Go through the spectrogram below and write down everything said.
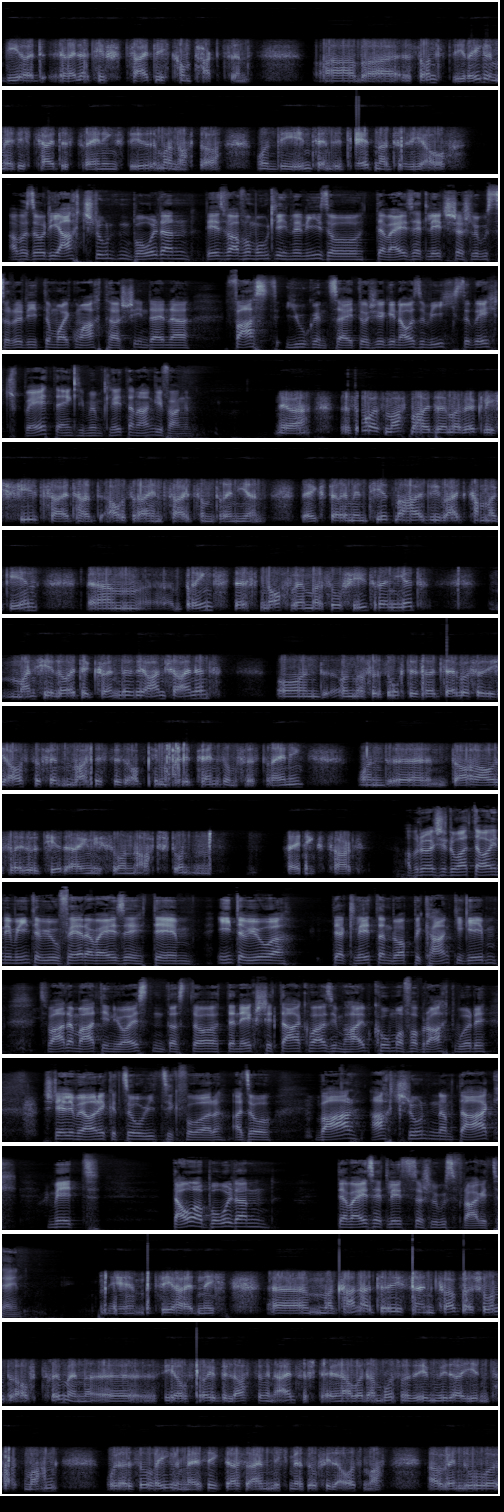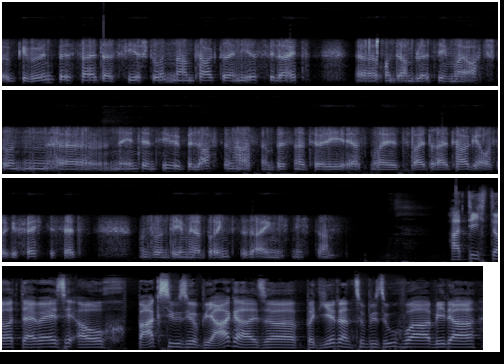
die halt relativ zeitlich kompakt sind. Aber sonst die Regelmäßigkeit des Trainings, die ist immer noch da. Und die Intensität natürlich auch. Aber so die acht Stunden Bouldern, das war vermutlich noch nie so der Weisheit letzter Schluss, oder die du mal gemacht hast in deiner fast Jugendzeit. Du hast ja genauso wie ich recht spät eigentlich mit dem Klettern angefangen. Ja, sowas macht man halt, wenn man wirklich viel Zeit hat, ausreichend Zeit zum Trainieren. Da experimentiert man halt, wie weit kann man gehen. Ähm, Bringt das noch, wenn man so viel trainiert? Manche Leute können das ja anscheinend. Und, und man versucht es halt selber für sich herauszufinden, was ist das optimale Pensum fürs Training. Und äh, daraus resultiert eigentlich so ein 8-Stunden-Trainingstag. Aber du hast ja dort auch in dem Interview fairerweise dem Interviewer der Klettern dort bekannt gegeben. Es war der Martin Jeusten, dass da der nächste Tag quasi im Halbkoma verbracht wurde. Stelle mir auch nicht so witzig vor. Also war acht Stunden am Tag mit Dauerbouldern der Weisheit letzter Schluss? Fragezeichen. Nee, mit Sicherheit nicht. Äh, man kann natürlich seinen Körper schon darauf trimmen, äh, sich auf solche Belastungen einzustellen, aber dann muss man es eben wieder jeden Tag machen oder so regelmäßig, dass einem nicht mehr so viel ausmacht. Aber wenn du gewöhnt bist halt, dass vier Stunden am Tag trainierst vielleicht äh, und dann plötzlich mal acht Stunden äh, eine intensive Belastung hast, dann bist du natürlich erstmal zwei, drei Tage außer Gefecht gesetzt und von dem her bringt es eigentlich nicht dann. Hat dich dort teilweise auch Baxi Usiobiaga, also bei dir dann zu Besuch war, wieder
